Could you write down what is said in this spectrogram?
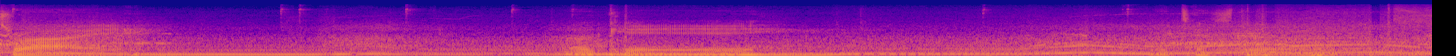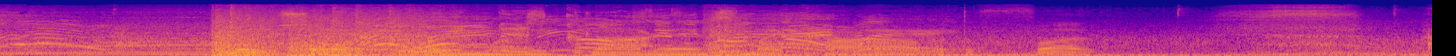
Try. Okay. Tester. Oh, sorry. Oh my god, it's my car. What the fuck? I.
